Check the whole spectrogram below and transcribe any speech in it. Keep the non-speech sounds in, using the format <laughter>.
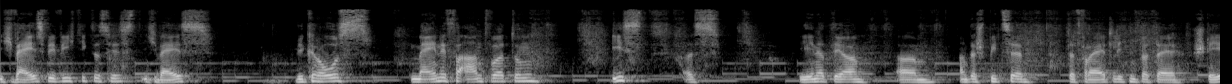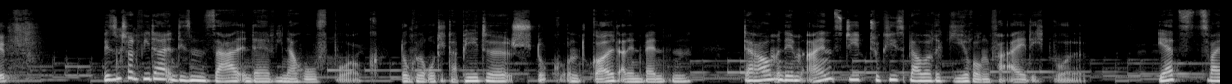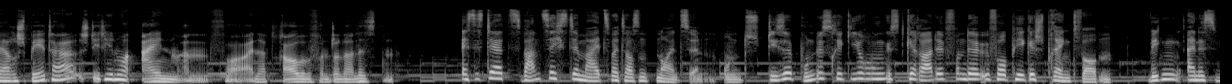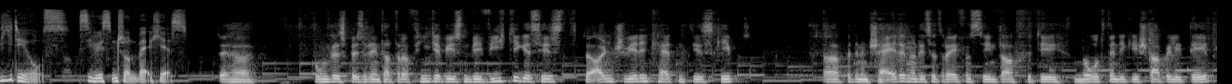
Ich weiß, wie wichtig das ist. Ich weiß, wie groß meine Verantwortung ist als jener, der ähm, an der Spitze der Freiheitlichen Partei steht. Wir sind schon wieder in diesem Saal in der Wiener Hofburg. Dunkelrote Tapete, Stuck und Gold an den Wänden. Der Raum, in dem einst die türkisblaue Regierung vereidigt wurde. Jetzt, zwei Jahre später, steht hier nur ein Mann vor einer Traube von Journalisten. Es ist der 20. Mai 2019 und diese Bundesregierung ist gerade von der ÖVP gesprengt worden. Wegen eines Videos. Sie wissen schon welches. Der Herr Bundespräsident hat darauf hingewiesen, wie wichtig es ist, bei allen Schwierigkeiten, die es gibt, äh, bei den Entscheidungen, die zu treffen sind, auch für die notwendige Stabilität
